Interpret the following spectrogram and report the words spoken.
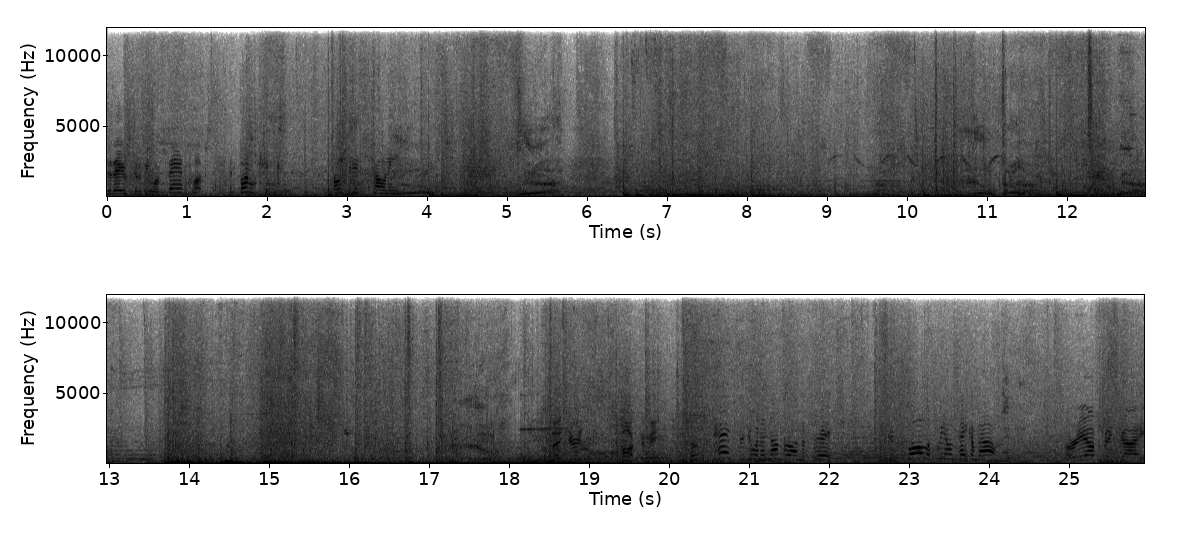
today was gonna be more fan clubs and funnel cakes. Focus, Tony. Avengers, talk to me. Those tanks are doing a number on the bridge. We could fall if we don't take them out. Hurry up, big guy.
